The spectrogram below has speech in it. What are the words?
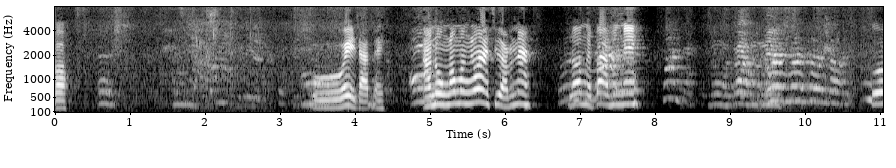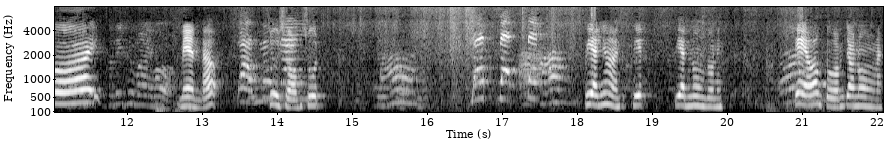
บ่เออโอ้ยดัดเลย เอานุ่งน้องมึงนะเชื่อมันนะลองให้ป้ามึงแน่นอนนอนนอนนอนโอ้ยแม่นแล้วชื่อสองชุด เปลี่ยนยังไงทิศเปลี่ยนนุ่งตัวนี้ แก้ห้องตัวมันเจ้านุ่งนะ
